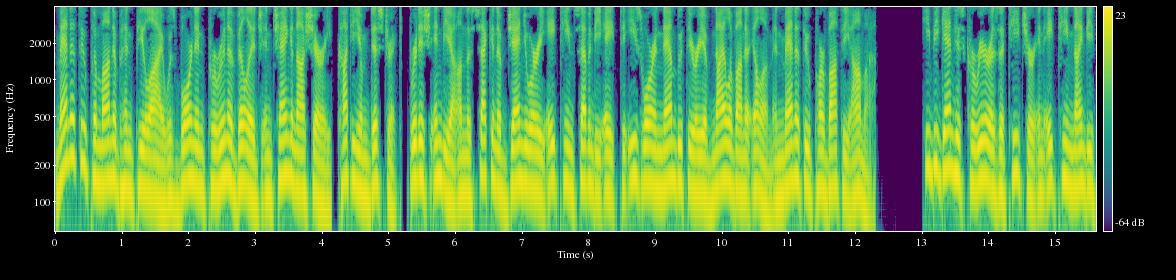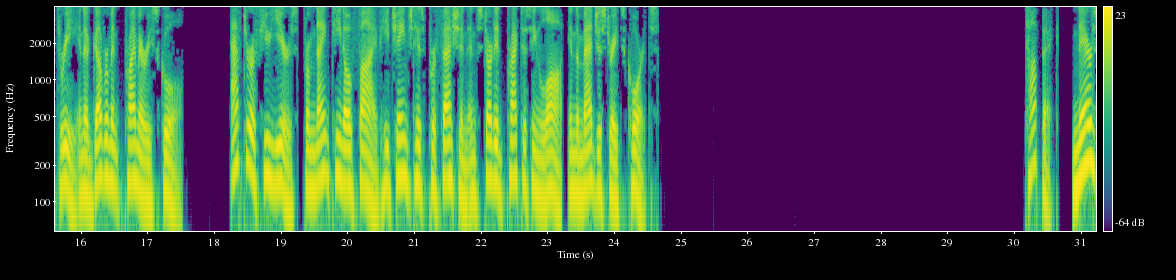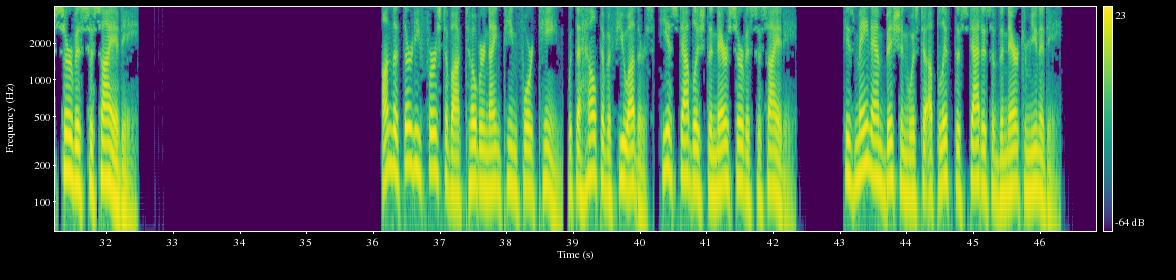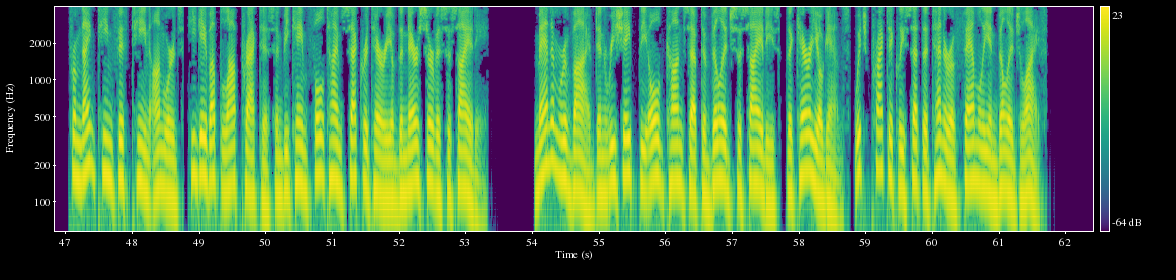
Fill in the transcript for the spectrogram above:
Manathu Padmanabhan Pillai was born in Peruna village in Changanasheri, Kottayam district, British India on 2 January 1878 to Iswaran Nambuthiri of Nilavana Ilam and Manathu Parvathi Amma. He began his career as a teacher in 1893 in a government primary school. After a few years, from 1905 he changed his profession and started practicing law, in the magistrates' courts. Nair Service Society On 31 October 1914, with the help of a few others, he established the Nair Service Society. His main ambition was to uplift the status of the Nair community. From 1915 onwards, he gave up law practice and became full-time secretary of the Nair Service Society. Manam revived and reshaped the old concept of village societies, the Karayogams, which practically set the tenor of family and village life.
